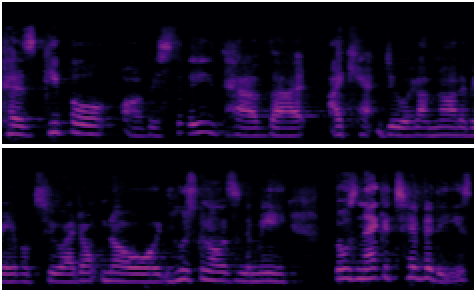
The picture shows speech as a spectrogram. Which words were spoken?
because people obviously have that i can't do it. I'm not able to. I don't know who's going to listen to me. Those negativities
